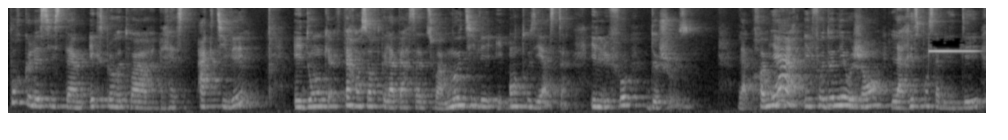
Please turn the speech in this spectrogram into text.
Pour que le système exploratoire reste activé, et donc faire en sorte que la personne soit motivée et enthousiaste, il lui faut deux choses. La première, il faut donner aux gens la responsabilité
